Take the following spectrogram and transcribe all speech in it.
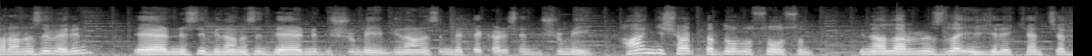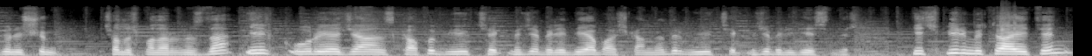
paranızı verin. Değerinizi, binanızın değerini düşürmeyin. Binanızın metrekaresini düşürmeyin. Hangi şartlarda olursa olsun binalarınızla ilgili kentsel dönüşüm çalışmalarınızda ilk uğrayacağınız kapı Büyükçekmece Belediye Başkanlığı'dır. Büyükçekmece Belediyesi'dir. Hiçbir müteahhitin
